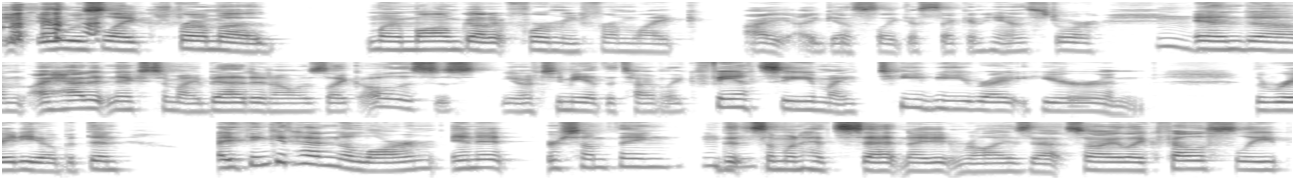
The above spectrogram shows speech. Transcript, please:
it, it was like from a. My mom got it for me from like I I guess like a secondhand store, Mm. and um, I had it next to my bed, and I was like, oh, this is you know to me at the time like fancy, my TV right here and the radio, but then I think it had an alarm in it or something Mhm. that someone had set, and I didn't realize that. So I like fell asleep,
